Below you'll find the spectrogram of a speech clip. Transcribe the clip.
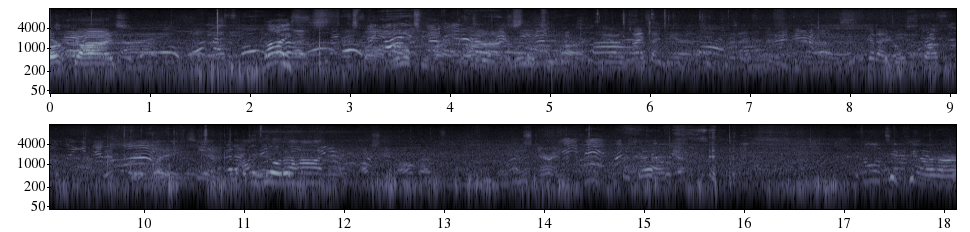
Nice work, guys. Yeah, nice idea. Good idea. It's a little too cute on our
